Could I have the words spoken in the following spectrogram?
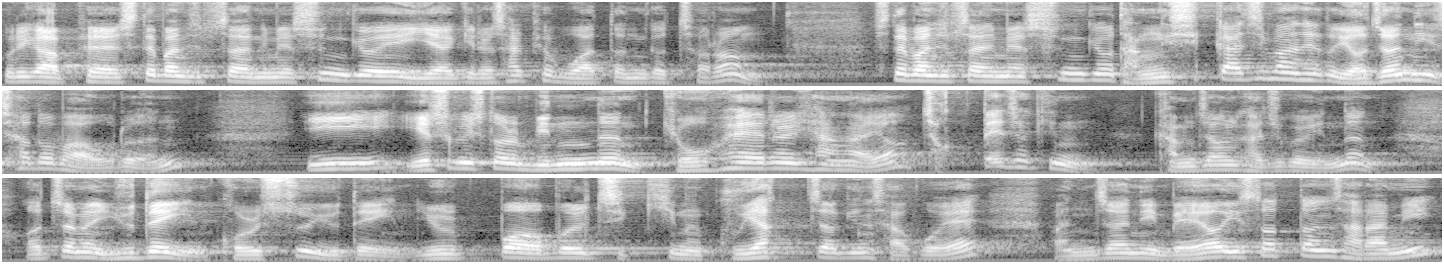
우리가 앞에 스테반 집사님의 순교의 이야기를 살펴보았던 것처럼 스테반 집사님의 순교 당시까지만 해도 여전히 사도 바울은 이 예수 그리스도를 믿는 교회를 향하여 적대적인 감정을 가지고 있는 어쩌면 유대인, 골수 유대인, 율법을 지키는 구약적인 사고에 완전히 매여 있었던 사람이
